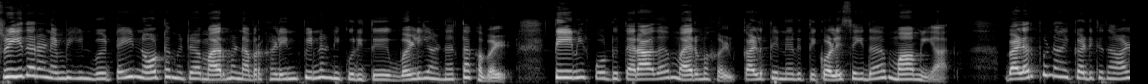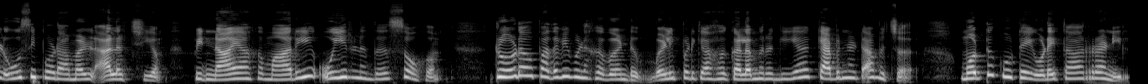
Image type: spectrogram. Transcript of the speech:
ஸ்ரீதரன் எம்பியின் வீட்டை நோட்டமிட்ட மர்ம நபர்களின் பின்னணி குறித்து வெளியான தகவல். தேநீர் போட்டு தராத மருமகள் கழுத்தை நிறுத்தி கொலை செய்த மாமியார். வளர்ப்பு நாய் கடித்ததால் ஊசி போடாமல் அலட்சியம். பின் நாயாக மாறி உயிரிழந்த சோகம். ட்ரூடோ பதவி விலக வேண்டும். வெளிப்படையாக களமிறங்கிய கேபினட் அமைச்சர். மொட்டுக்கூட்டை உடைத்தார் ரணில்.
